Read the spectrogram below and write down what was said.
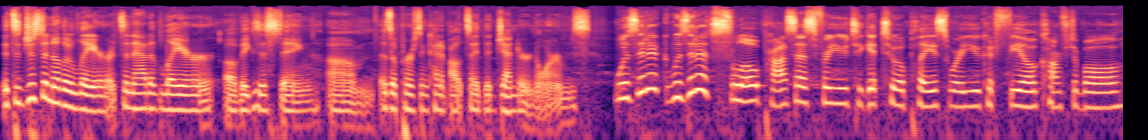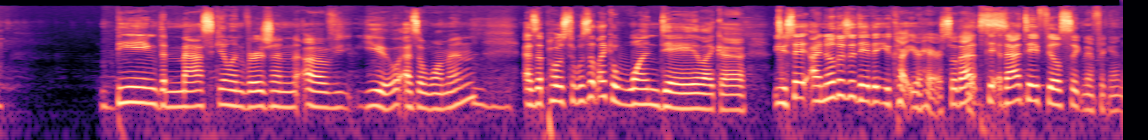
It's just another layer. It's an added layer of existing um, as a person, kind of outside the gender norms. Was it a was it a slow process for you to get to a place where you could feel comfortable being the masculine version of you as a woman as opposed to was it like a one day like a you say I know there's a day that you cut your hair so that Yes. da- that day feels significant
